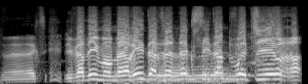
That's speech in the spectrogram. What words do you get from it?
J'ai perdu mon mari dans un accident de voiture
